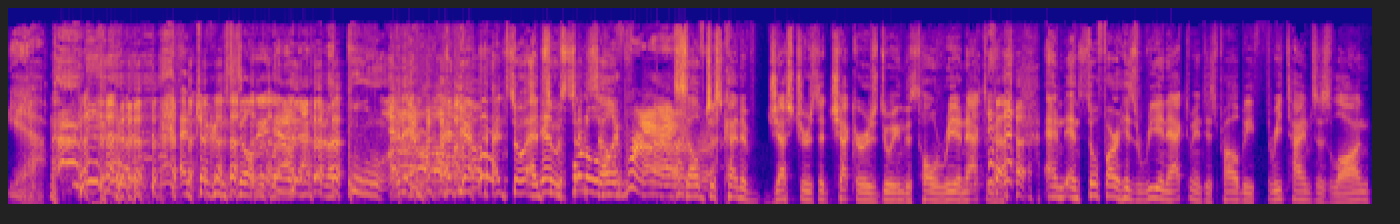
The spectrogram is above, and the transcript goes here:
Yeah. And Chuck is still on the ground. and, and, yeah, and so and Yeah, so the Se- portal was Selv, like, Selv just kind of gestures at checkers doing this whole reenactment, and and so far his reenactment is probably three times as long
